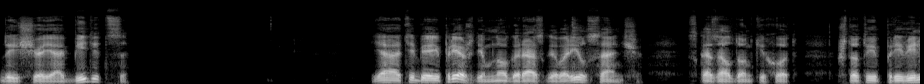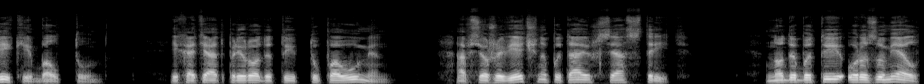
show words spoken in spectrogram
да еще и обидеться. — Я тебе и прежде много раз говорил, Санчо, — сказал Дон Кихот, — что ты превеликий болтун. И хотя от природы ты тупоумен, а все же вечно пытаешься острить. Но дабы ты уразумел,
